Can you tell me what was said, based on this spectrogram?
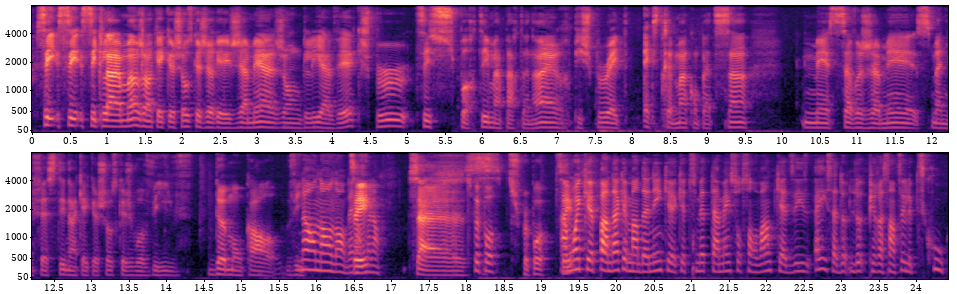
c'est, c'est, c'est clairement genre quelque chose que j'aurais jamais à jongler avec. Je peux, tu sais, supporter ma partenaire, puis je peux être extrêmement compatissant, mais ça va jamais se manifester dans quelque chose que je vais vivre de mon corps. Vivre. Non, non, non, ben non, ben non. Ça, Tu peux pas. Je peux pas. À moins que pendant qu'à un moment donné, que, que tu mettes ta main sur son ventre, qu'elle dise Hey, ça doit. là, puis ressentir le petit coup.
